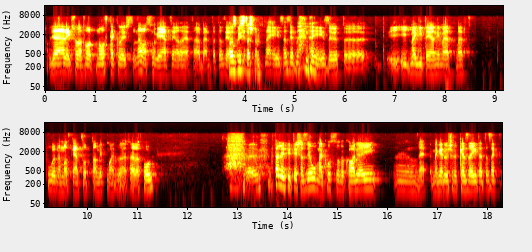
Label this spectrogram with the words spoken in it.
ugye elég sokat volt nose tackle, és nem azt fogja játszani az NFL-ben, tehát ezért az biztos nem. Nehéz, ezért nehéz őt így megítélni, mert, mert full nem azt játszotta, amit majd az NFL-be fog. A felépítés az jó, meg hosszúak a karjai, mm, meg erősek a kezei, tehát ezek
